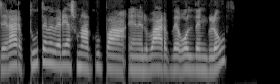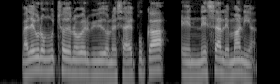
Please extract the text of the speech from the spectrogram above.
Gerard, ¿tú te beberías una copa en el bar de Golden Globe? Me alegro mucho de no haber vivido en esa época, en esa Alemania,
